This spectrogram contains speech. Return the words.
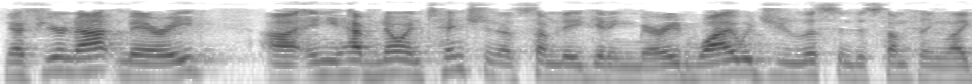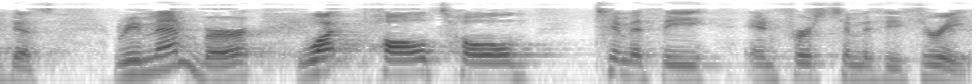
Now, if you're not married, uh, and you have no intention of someday getting married, why would you listen to something like this? Remember what Paul told Timothy in 1 Timothy 3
